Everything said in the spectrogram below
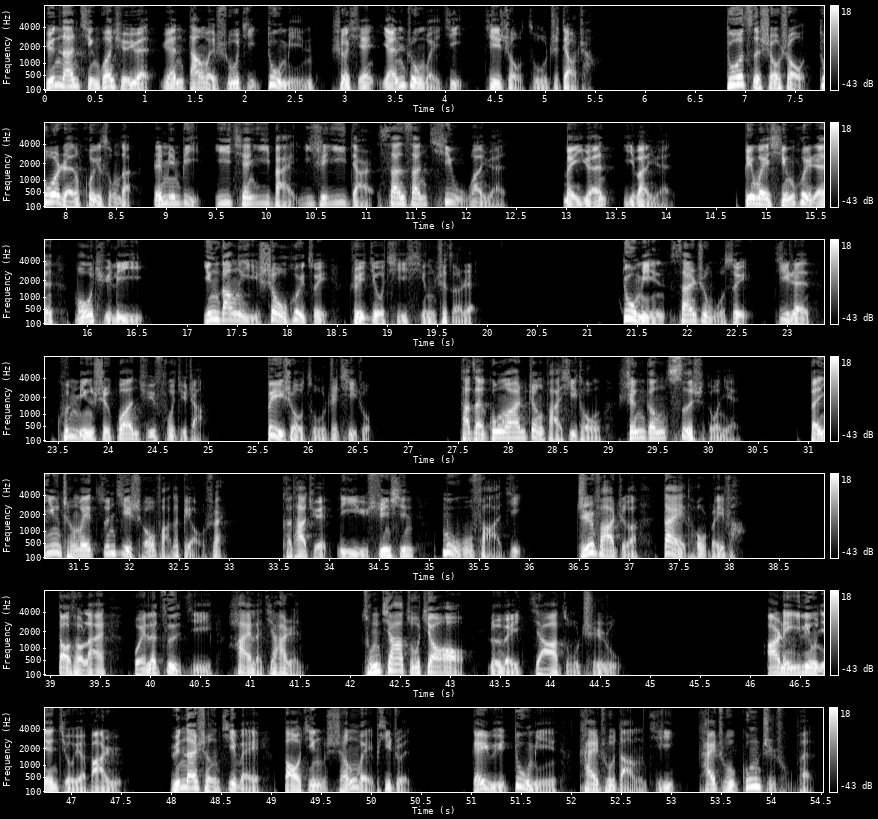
云南警官学院原党委书记杜敏涉嫌严重违纪。接受组织调查，多次收受多人汇送的人民币一千一百一十一点三三七五万元，美元一万元，并为行贿人谋取利益，应当以受贿罪追究其刑事责任。杜敏三十五岁，即任昆明市公安局副局长，备受组织器重。他在公安政法系统深耕四十多年，本应成为遵纪守法的表率，可他却利欲熏心，目无法纪，执法者带头违法，到头来毁了自己，害了家人，从家族骄傲沦为家族耻辱。二零一六年九月八日，云南省纪委报经省委批准，给予杜敏开除党籍、开除公职处分，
